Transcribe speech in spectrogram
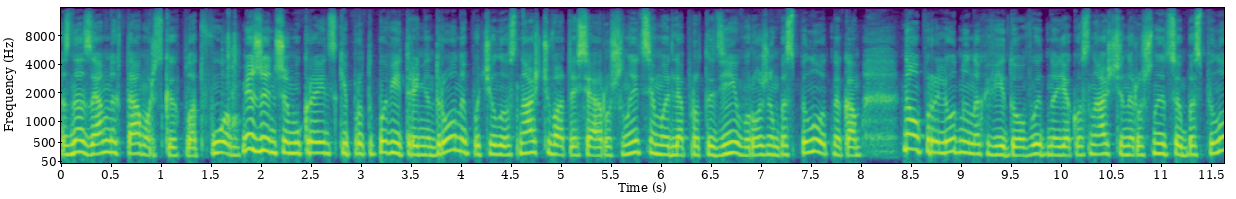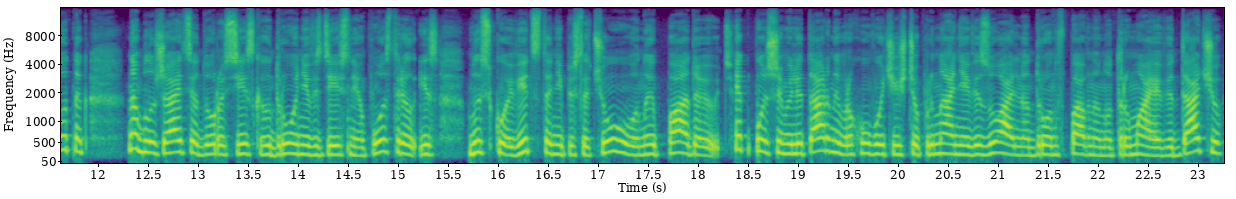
з наземних та морських платформ. Між іншим, українські протиповітряні дрони почали оснащуватися рушницями для протидії ворожим безпілотникам. На оприлюднених відео видно, як оснащений рушницею безпілотник наближається до російських дронів, здійснює постріл із близької відстані, після чого вони падають. Як пише мілітарний, враховуючи, що принаймні візуально дрон впевнено тримає віддачу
